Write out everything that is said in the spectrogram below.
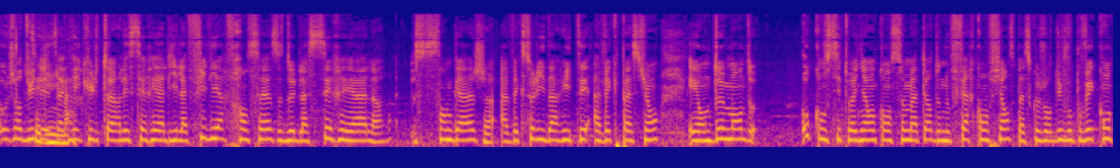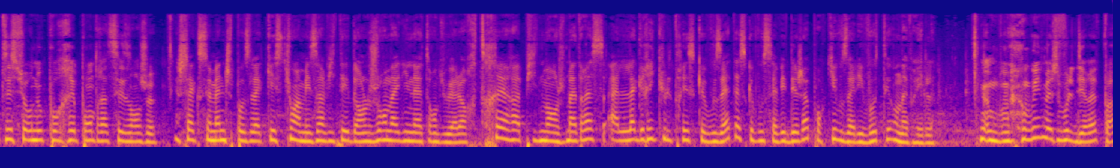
Aujourd'hui, les agriculteurs, les céréaliers, la filière française de la céréale s'engage avec solidarité, avec passion, et on demande aux concitoyens, aux consommateurs de nous faire confiance parce qu'aujourd'hui, vous pouvez compter sur nous pour répondre à ces enjeux. Chaque semaine, je pose la question à mes invités dans le journal inattendu. Alors très rapidement, je m'adresse à l'agricultrice que vous êtes. Est-ce que vous savez déjà pour qui vous allez voter en avril? Oui, mais je vous le dirai pas.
